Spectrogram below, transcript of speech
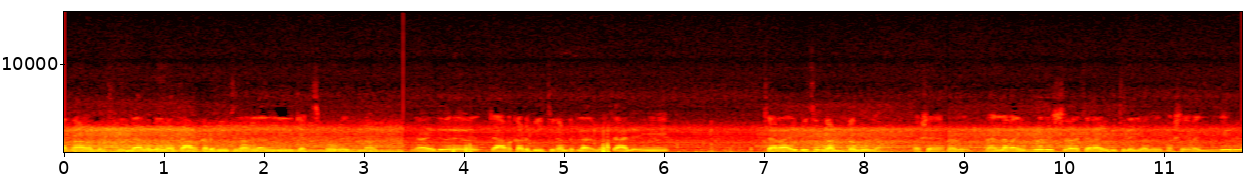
എറണാകുളം പിടിച്ചത്. ഇല്ലാന്നുണ്ടെങ്കിൽ ഞാൻ ചാവക്കാട് ബീച്ച് നല്ല രീതിക്ക് എക്സ്പ്ലോർ ചെയ്തിട്ടുണ്ടാവും. ഞാൻ ഇതുവരെ ചാവക്കാട് ബീച്ച് കണ്ടിട്ടില്ല. ഈ ചെറായി ബീച്ചും കണ്ടിട്ടൊന്നുമില്ല. പക്ഷേ അത് നല്ല വൈബ് പ്രതീക്ഷിച്ചാണ് ചെറായി ബീച്ചിലേക്ക് വന്നത്. പക്ഷേ വലിയൊരു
